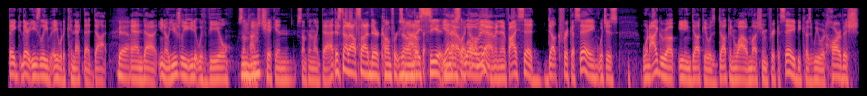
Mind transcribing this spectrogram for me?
they they're easily able to connect that dot. Yeah. And uh, you know, usually you eat it with veal, sometimes chicken, something like that. It's not outside their comfort zone. Not they outside- see it yeah, they're just like, well, oh, yeah. I mean, if I said duck fricassee, which is when I grew up eating duck, it was duck and wild mushroom fricassee because we would harvest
